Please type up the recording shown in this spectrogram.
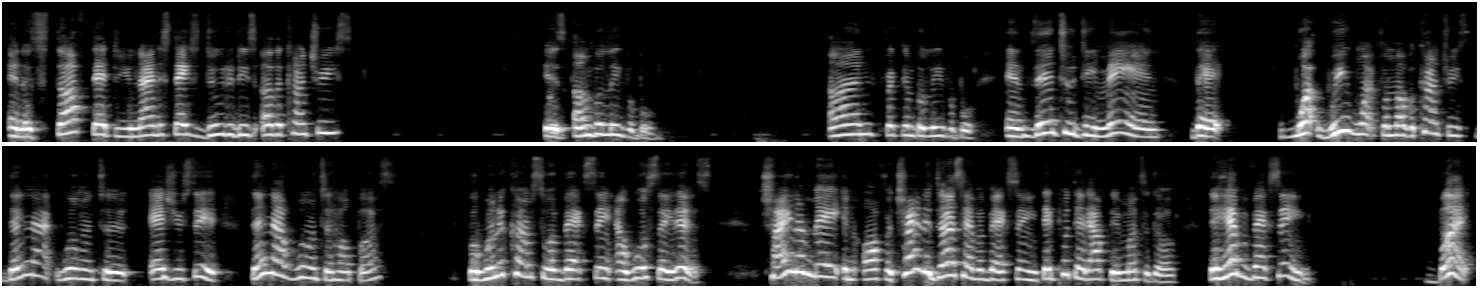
And the stuff that the United States do to these other countries is unbelievable. Unfreaking believable. And then to demand that what we want from other countries, they're not willing to, as you said, they're not willing to help us. But when it comes to a vaccine, I will say this China made an offer. China does have a vaccine. They put that out there months ago. They have a vaccine, but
